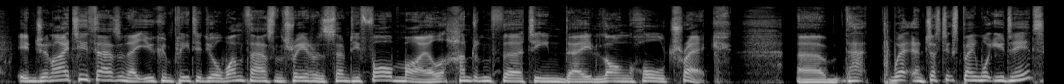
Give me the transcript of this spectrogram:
In July 2008, you completed your 1,374 mile, 113 day long haul trek. Um, that where, And just explain what you did.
